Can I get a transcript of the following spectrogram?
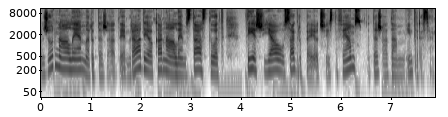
žurnāliem, ar dažādiem radiokanāliem, stāstot tieši jau sagrupējot šīs filmas par dažādām interesēm.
